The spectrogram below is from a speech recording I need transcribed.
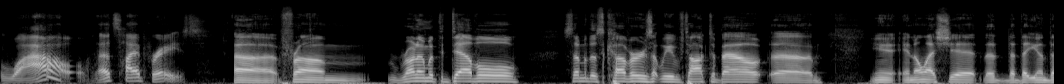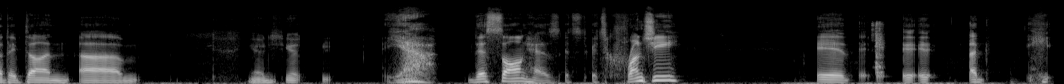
Wow, that's high praise. uh, from Running with the Devil, some of those covers that we've talked about, uh, you know, and all that shit that that, that you know that they've done. Um, you know, you know, yeah, this song has it's it's crunchy. It it, it, it uh, he,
